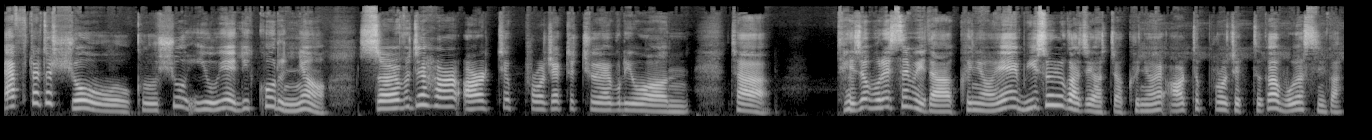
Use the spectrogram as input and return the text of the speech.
After the show, 그 쇼 이후에 니콜은요, served her art project to everyone. 자, 대접을 했습니다. 그녀의 미술 과제였죠. 그녀의 아트 프로젝트가 뭐였습니까?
